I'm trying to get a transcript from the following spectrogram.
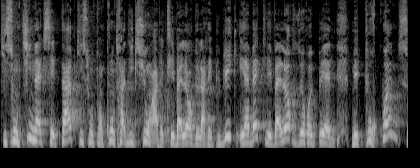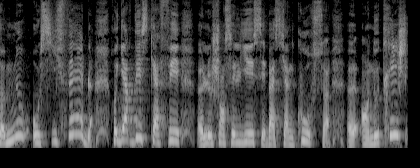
qui sont inacceptables, qui sont en contradiction avec les valeurs de la République et avec les valeurs européennes. Mais pourquoi sommes-nous aussi faibles? Regardez ce qu'a fait euh, le chancelier Sébastien Kurz euh, en Autriche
